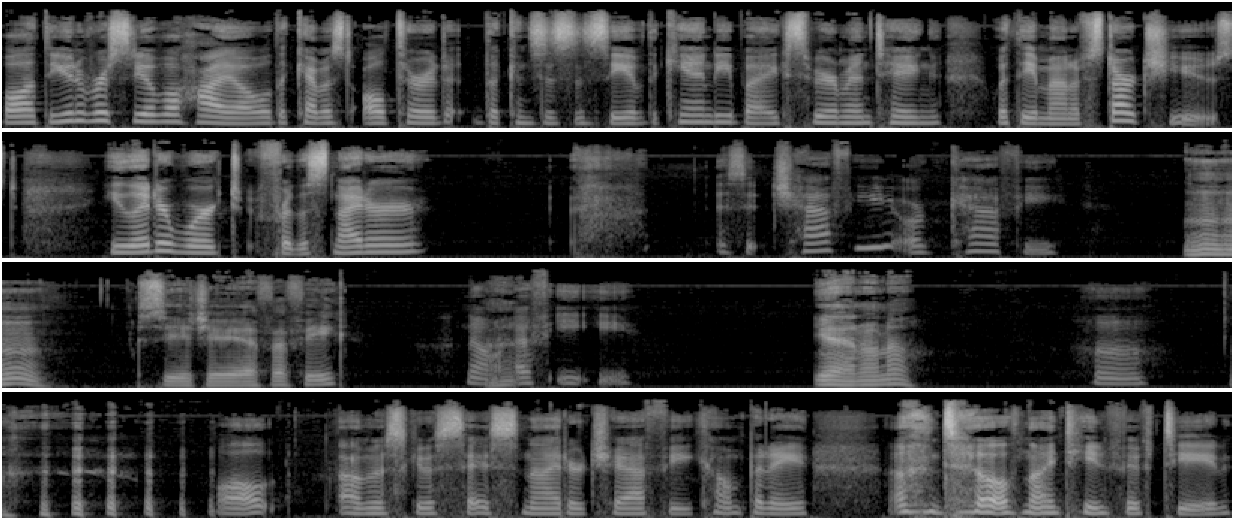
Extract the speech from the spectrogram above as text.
While at the University of Ohio, the chemist altered the consistency of the candy by experimenting with the amount of starch used. He later worked for the Snyder. Is it Chaffee or Caffey? Mm-hmm. C H A F F E. No? F E E. Yeah, I don't know. Huh. Well, I'm just gonna say Snyder Chaffee Company until 1915.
